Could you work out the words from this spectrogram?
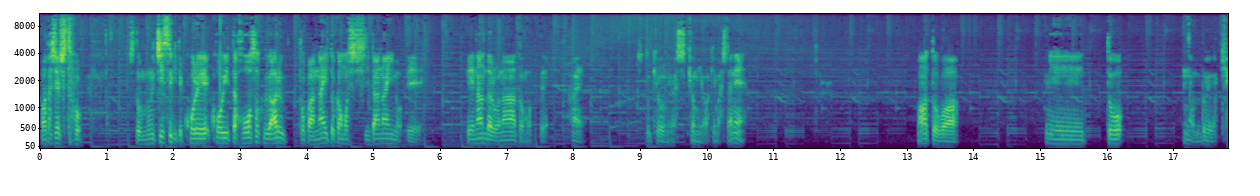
私はちょっと、ちょっと無知すぎてこれ、こういった法則があるとかないとかも知らないので、え、なんだろうなと思って、はい。ちょっと興味が、興味が湧きましたね。あとは、えー、っと、なんだ、どれだっけ。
